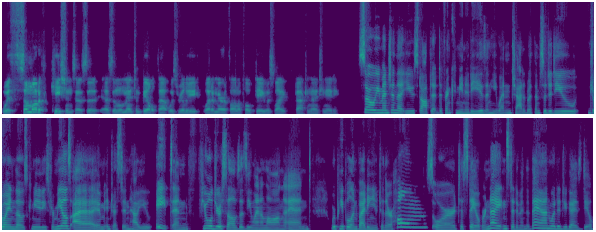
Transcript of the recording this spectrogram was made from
with some modifications as the as the momentum built. That was really what a marathon of hope day was like back in 1980. So you mentioned that you stopped at different communities and he went and chatted with them. So did you join those communities for meals? I am interested in how you ate and fueled yourselves as you went along and were people inviting you to their homes or to stay overnight instead of in the van? What did you guys do?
